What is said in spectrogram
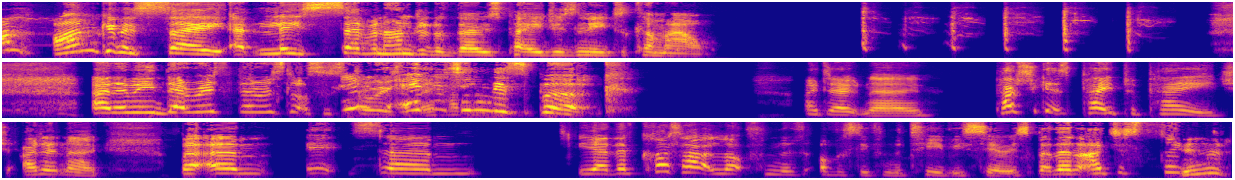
I'm, I'm going to say at least 700 of those pages need to come out. And I mean, there is there is lots of Who's stories. they editing this book? I don't know. Perhaps she gets paid per page. I don't know. But um, it's um, yeah, they've cut out a lot from the obviously from the TV series. But then I just think Good.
